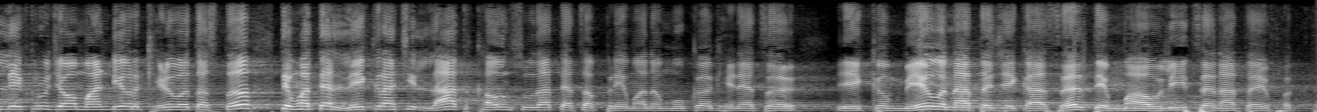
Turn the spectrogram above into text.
लेकरू जेव्हा मांडीवर खेळवत असतं तेव्हा त्या लेकराची लात खाऊन सुद्धा त्याचा प्रेमानं मुख घेण्याचं एकमेव नातं जे का असेल ते माऊलीचं नातं आहे फक्त.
